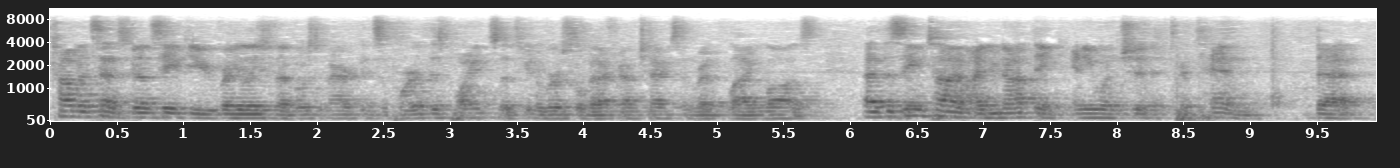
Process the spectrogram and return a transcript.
common sense gun safety regulation that most Americans support at this point, so it's universal background checks and red flag laws. At the same time, I do not think anyone should pretend that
